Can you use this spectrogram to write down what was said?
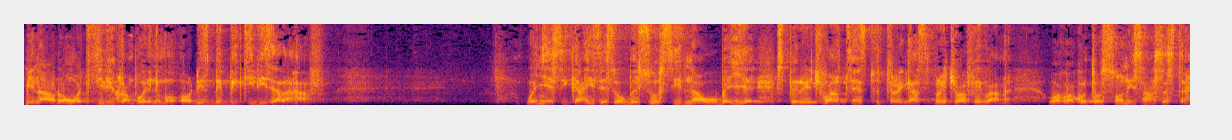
Me now, I don't watch TV Crampo anymore. All these big, big TVs that I have. When you see, he says, Oh, so seed now, oh, obey spiritual things to trigger spiritual favor. What I call Sony sound system.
